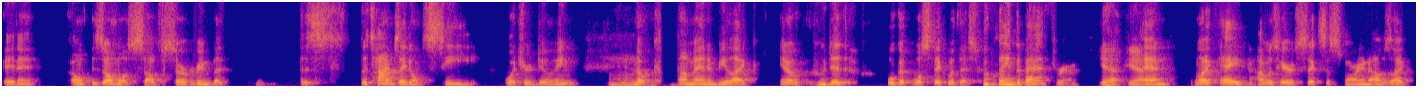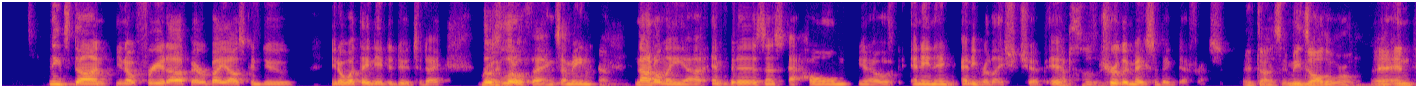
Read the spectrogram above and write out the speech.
in it is almost self-serving but this the times they don't see what you're doing, mm-hmm. and they'll come in and be like, you know, who did? We'll we'll stick with this. Who cleaned the bathroom? Yeah, yeah. And like, hey, I was here at six this morning. I was like, needs done. You know, free it up. Everybody else can do you know what they need to do today those right. little things i mean yeah. not only uh, in business at home you know any any relationship it Absolutely. truly makes a big difference it does it means all the world and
